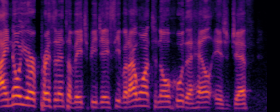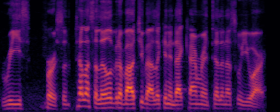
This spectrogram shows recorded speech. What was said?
I know you're president of HPJC, but I want to know who the hell is Jeff Reese first. So tell us a little bit about you by looking in that camera and telling us who you are.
